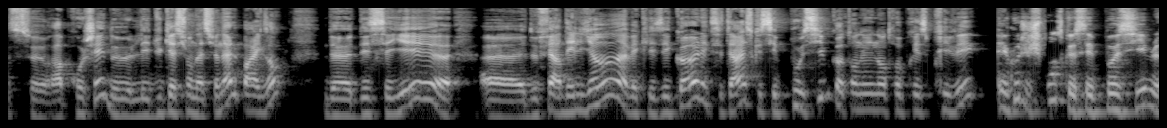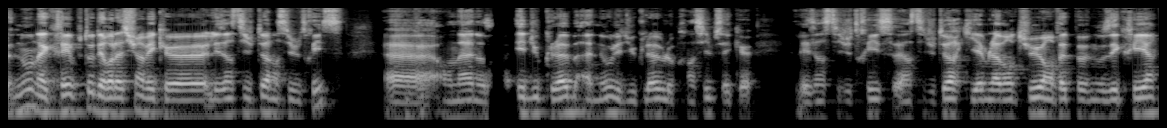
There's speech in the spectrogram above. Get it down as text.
se rapprocher de l'éducation nationale, par exemple, d'essayer euh, euh, de faire des liens avec les écoles, etc. Est-ce que c'est possible quand on est une entreprise privée? Écoute, je pense que c'est possible. Nous, on a créé plutôt des relations avec les instituteurs, institutrices. On a notre Club à nous. Club, le principe, c'est que les institutrices, instituteurs qui aiment l'aventure, en fait, peuvent nous écrire.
